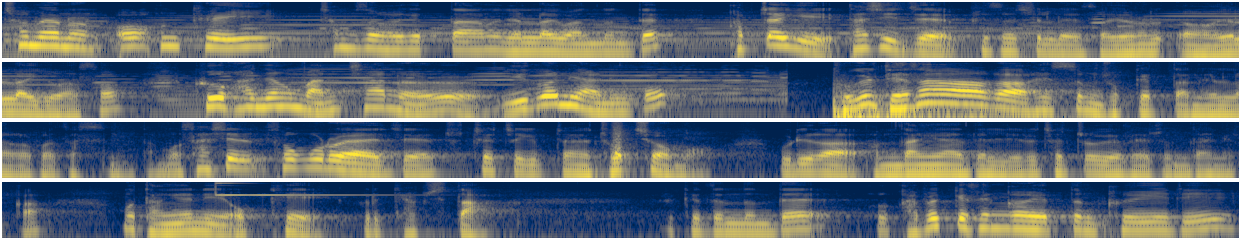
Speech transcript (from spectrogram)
처음에는 어 흔쾌히 참석하겠다는 연락이 왔는데 갑자기 다시 이제 비서실내에서 어, 연락이 와서 그 환영 만찬을 이건이 아니고 독일 대사가 했으면 좋겠다는 연락을 받았습니다. 뭐 사실 속으로야 이제 주최 측 입장에 좋죠. 뭐 우리가 감당해야 될 일을 저쪽에서 해준다니까 뭐 당연히 오케이 그렇게 합시다. 이렇게 됐는데 그 가볍게 생각했던 그 일이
